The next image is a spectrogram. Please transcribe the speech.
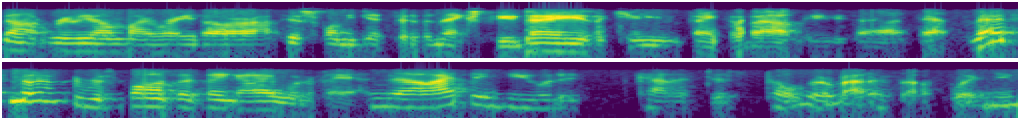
not really on my radar. I just want to get to the next few days. I can't even think about anything like that. That's not the response I think I would have had. No, I think you would have kind of just told her about herself, wouldn't you?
